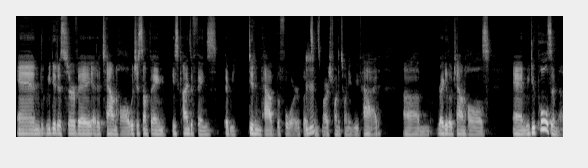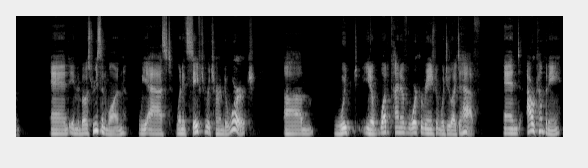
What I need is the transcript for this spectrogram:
and we did a survey at a town hall, which is something, these kinds of things that we didn't have before, but mm-hmm. since March 2020, we've had um, regular town halls and we do polls in them. And in the most recent one, we asked when it's safe to return to work, um, would you know what kind of work arrangement would you like to have? And our company,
